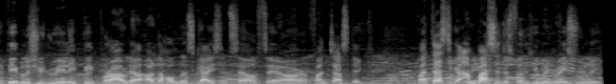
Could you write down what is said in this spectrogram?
the people who should really be proud are, are the homeless guys themselves. They are fantastic, fantastic ambassadors for the human race, really.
